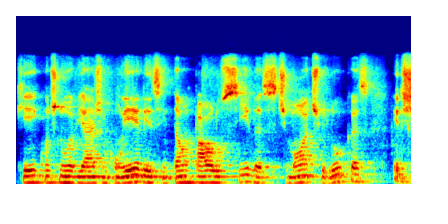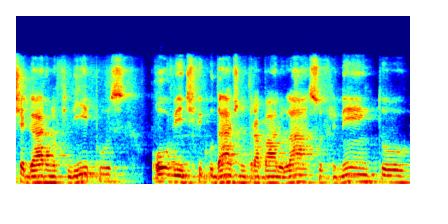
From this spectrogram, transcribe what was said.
que continuou a viagem com eles. Então, Paulo, Silas, Timóteo e Lucas, eles chegaram a Filipos. Houve dificuldade no trabalho lá, sofrimento.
